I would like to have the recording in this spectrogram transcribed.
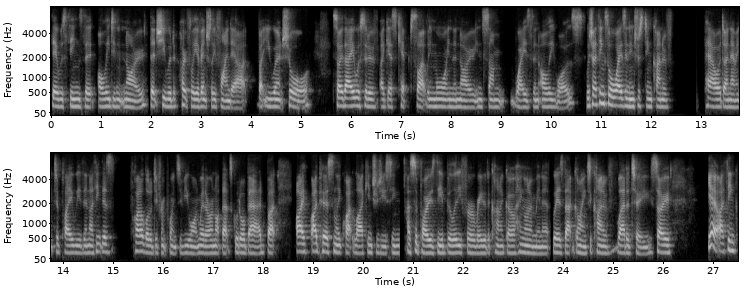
there was things that Ollie didn't know that she would hopefully eventually find out, but you weren't sure. So they were sort of, I guess, kept slightly more in the know in some ways than Ollie was, which I think is always an interesting kind of power dynamic to play with. And I think there's quite a lot of different points of view on whether or not that's good or bad. But I, I personally quite like introducing, I suppose, the ability for a reader to kind of go, hang on a minute, where's that going to kind of ladder to? So, yeah, I think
